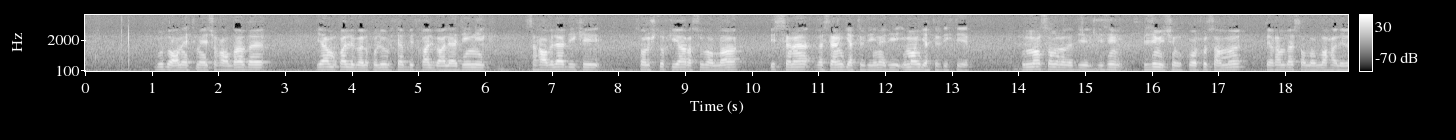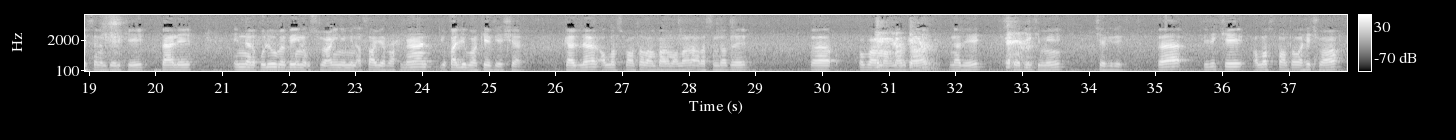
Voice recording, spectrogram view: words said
bu duanı etməyə çoxaldardı. Ya müqallibəl qulub, təbbit qalbi alə dinik. Səhabələr deyir ki, soruşduq ki, ya Rasulallah, biz sənə və sənin gətirdiyinə deyir, iman gətirdik deyir. Bundan sonra da deyir, bizim, bizim üçün qorxursanmı? Peyğəmbər sallallahu aleyhi və səlləm deyir ki, bəli, İnnəl qulubə beynə usbu'ayni min əsabir rəhmən yuqallibuha keyf yeşə. Qəlblər Allah subhanət alanın barmaqları arasındadır və o barmaqları da nədir? İstədiyi kimi çevirir. Və dedik ki, Allah subhanət ala heç vaxt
